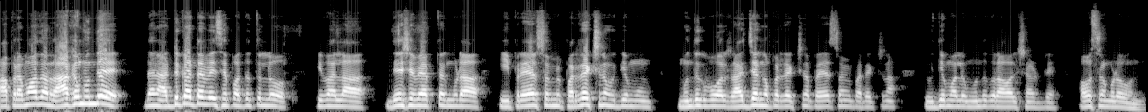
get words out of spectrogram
ఆ ప్రమాదం రాకముందే దాన్ని అడ్డుకట్ట వేసే పద్ధతుల్లో ఇవాళ దేశవ్యాప్తంగా కూడా ఈ ప్రజాస్వామ్య పరిరక్షణ ఉద్యమం ముందుకు పోవాలి. రాజ్యాంగ పరిరక్షణ ప్రజాస్వామ్య పరిరక్షణ ఈ ఉద్యమాలు ముందుకు రావాల్సినటువంటి అవసరం కూడా ఉంది.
